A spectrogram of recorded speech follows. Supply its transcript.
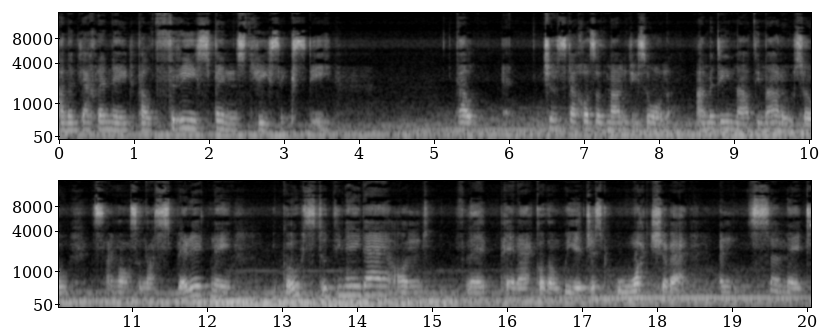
a mae'n dechrau wneud fel 3 spins 360. Fel, e, just achos oedd mam di sôn am y dyn ma di marw, so sa'n os oedd na spirit neu ghost oedd di wneud e, ond flippin ec oedd o'n weird, just watch o fe yn symud.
